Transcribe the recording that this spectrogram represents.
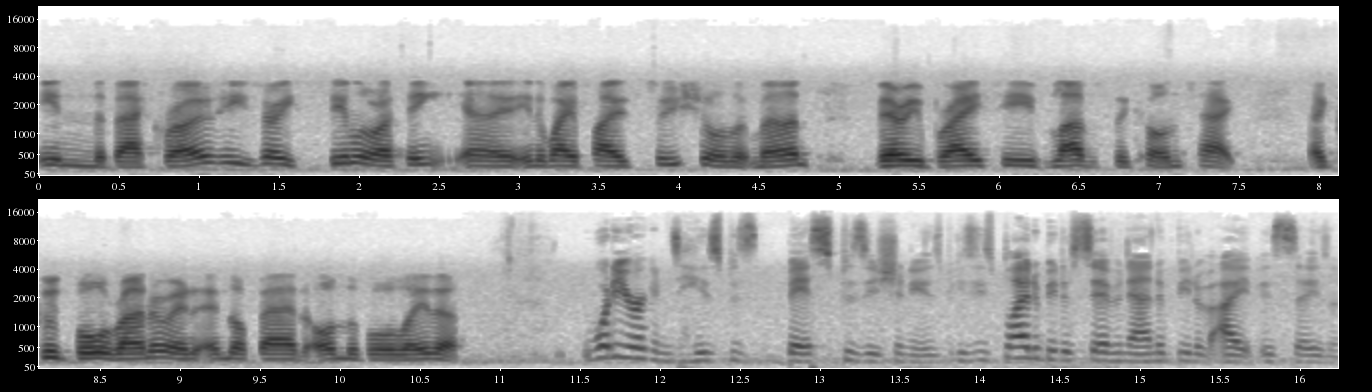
in the back row. He's very similar, I think, uh, in the way he plays to Sean McMahon. Very abrasive, loves the contact, a good ball runner, and, and not bad on the ball either. What do you reckon his best position is? Because he's played a bit of seven and a bit of eight this season.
